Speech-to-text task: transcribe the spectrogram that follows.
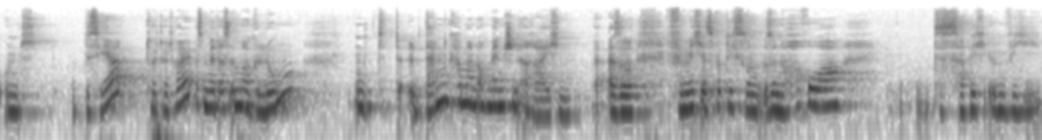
Und bisher, toi toi toi, ist mir das immer gelungen. Und dann kann man auch Menschen erreichen. Also für mich ist wirklich so ein, so ein Horror, das habe ich irgendwie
